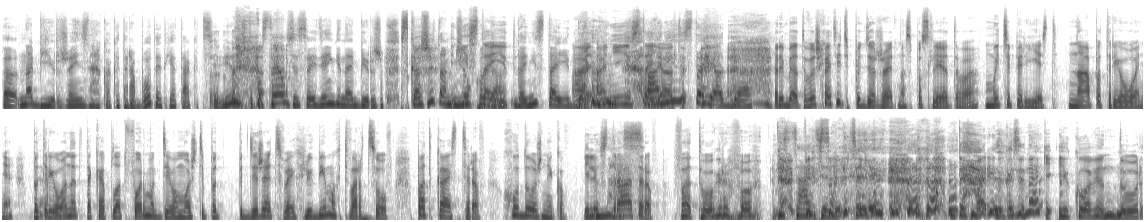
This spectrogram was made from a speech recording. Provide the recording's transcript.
э, на бирже. Я не знаю, как это работает, я так это себе вижу, что поставил все свои деньги на биржу. Скажи там, что куда. стоит. Да, не стоит. А- да. они не стоят. Они не стоят, да. Ребята, вы же хотите поддержать нас после этого? Мы теперь есть на Патреоне. Патреон — это такая платформа, где вы можете под- поддержать своих любимых творцов, подкастеров, художников, иллюстраторов, фотографов, Писатели. Ну, То есть Марину Казинаки и Ковен Дур.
